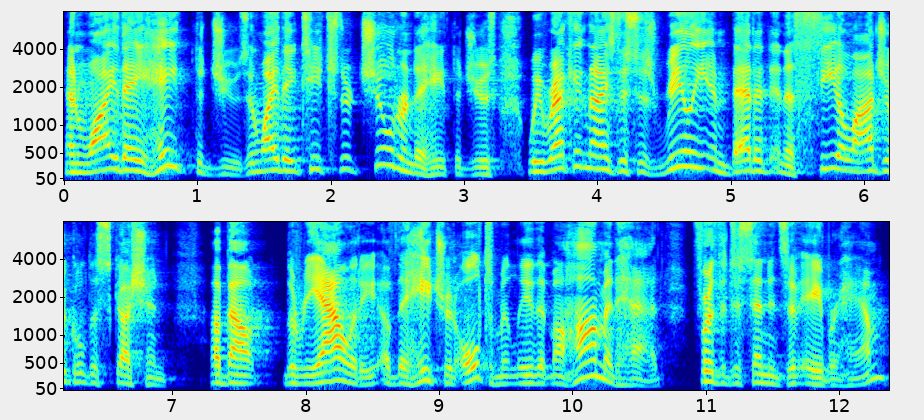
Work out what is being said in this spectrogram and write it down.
and why they hate the Jews and why they teach their children to hate the Jews. We recognize this is really embedded in a theological discussion about the reality of the hatred ultimately that Muhammad had for the descendants of Abraham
